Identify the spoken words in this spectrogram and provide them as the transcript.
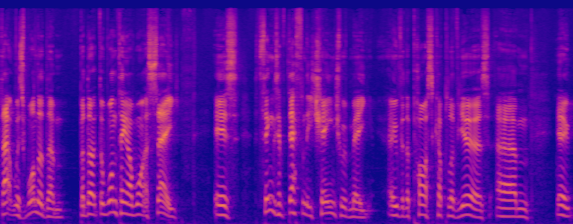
That was one of them. But the the one thing I want to say is things have definitely changed with me over the past couple of years. Um, you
